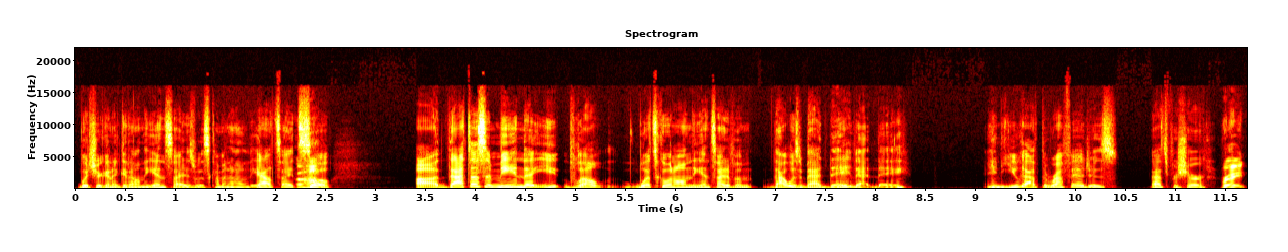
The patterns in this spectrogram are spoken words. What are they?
what you're going to get on the inside is what's coming out on the outside. Uh-huh. So. Uh, that doesn't mean that you well what's going on, on the inside of him that was a bad day that day and you got the rough edges. That's for sure. Right.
